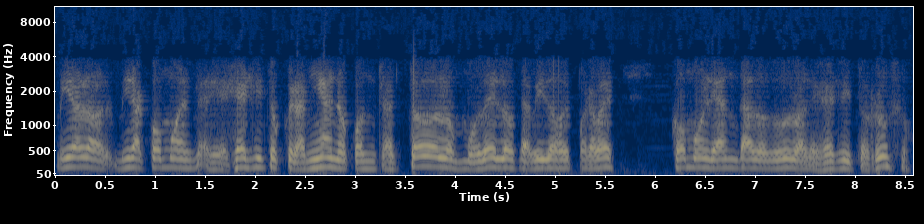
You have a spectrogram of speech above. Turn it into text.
mira, mira cómo el ejército ucraniano contra todos los modelos de habido por haber, cómo le han dado duro al ejército ruso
